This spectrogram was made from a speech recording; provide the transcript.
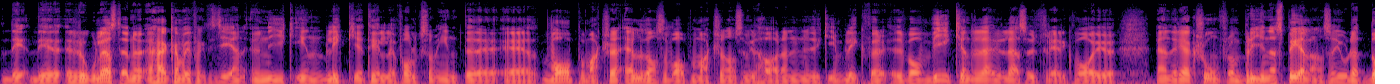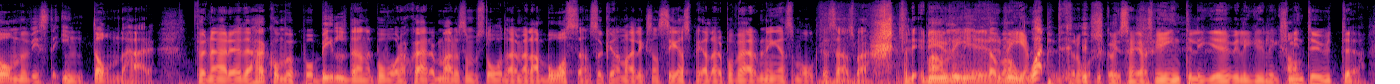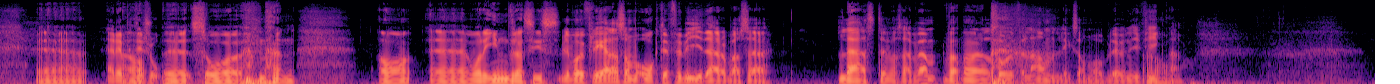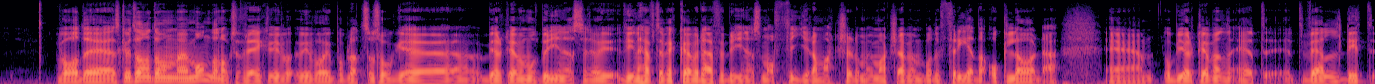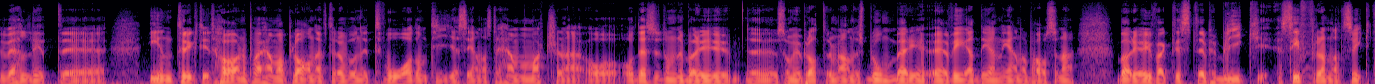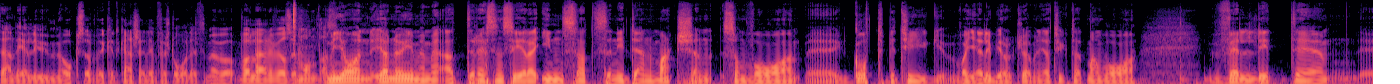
Det, det roligaste, nu, här kan vi faktiskt ge en unik inblick till folk som inte eh, var på matchen eller de som var på matchen och som vill höra en unik inblick. För vad vi kunde lä- läsa ut Fredrik var ju en reaktion från Brynäs-spelarna som gjorde att de visste inte om det här. För när det här kom upp på bilden på våra skärmar som står där mellan båsen så kunde man liksom se spelare på värvningen som åkte så här så bara Ja, det, det är ju re, bara, rep "What?" för oss ska ju sägas. Vi, inte vi ligger liksom Ja. inte ute. Eh, En repetition. Ja, eh, så, men ja, eh, var det Indra sist? Det var ju flera som åkte förbi där och bara så här läste, var så här, vem, vad, vad står det för namn liksom och blev nyfikna. Vad, eh, ska vi ta något om måndagen också Fredrik? Vi, vi var ju på plats och såg eh, Björklöven mot Brynäs. Det ju, det är en häftig vecka över det här för Brynäs som har fyra matcher. De har ju match även både fredag och lördag. Eh, och Björklöven är ett, ett väldigt, väldigt eh, intryckt i ett hörn på hemmaplan efter att ha vunnit två av de tio senaste hemmamatcherna. Och, och dessutom nu börjar ju, eh, som vi pratade med Anders Blomberg, eh, VDn i en av pauserna, börjar ju faktiskt eh, publiksiffran publiksiffrorna att svikta en del i Umeå också, vilket kanske är förståeligt. Men vad, vad lärde vi oss i måndags? Men jag, jag nöjer mig med att recensera insatsen i den matchen som var eh, gott betyg vad gäller Björklöven. Jag tyckte att man var väldigt eh,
